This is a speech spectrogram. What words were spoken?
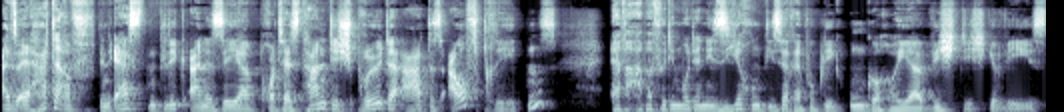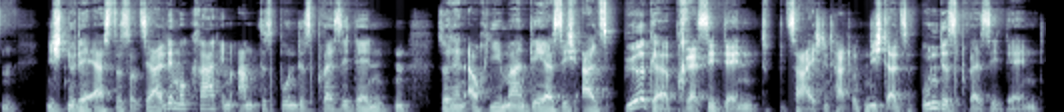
Also er hatte auf den ersten Blick eine sehr protestantisch spröde Art des Auftretens, er war aber für die Modernisierung dieser Republik ungeheuer wichtig gewesen. Nicht nur der erste Sozialdemokrat im Amt des Bundespräsidenten, sondern auch jemand, der sich als Bürgerpräsident bezeichnet hat und nicht als Bundespräsident.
